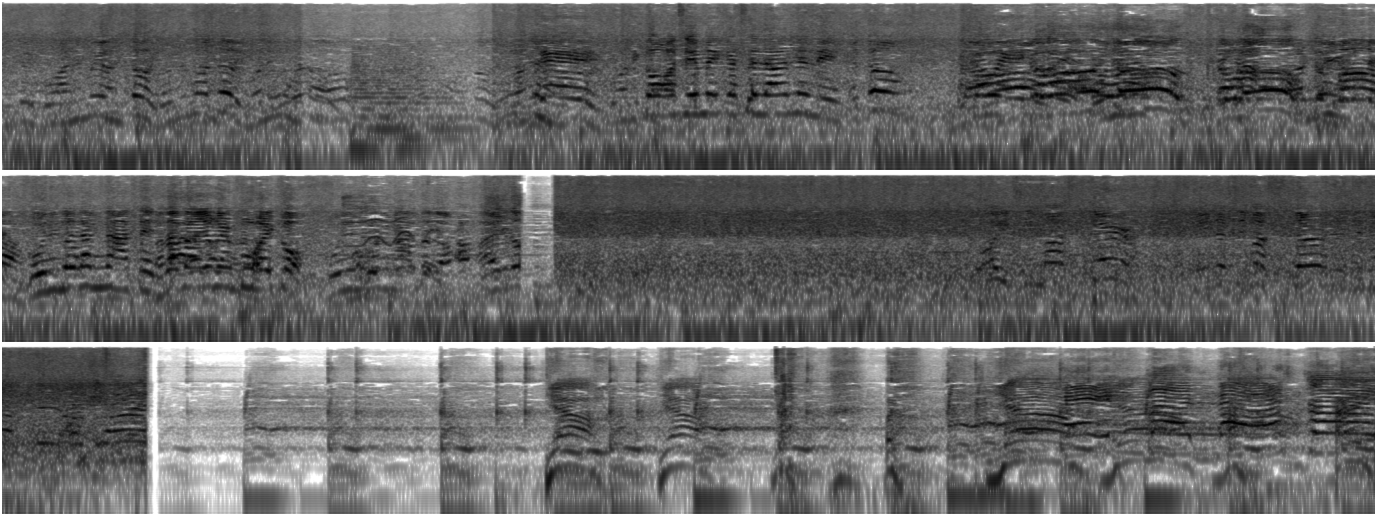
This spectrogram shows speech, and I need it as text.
Okay, kuhanin mo yun, Tol. Kuhanin mo, Tol. Kuhanin mo. Okay. Ikaw kasi may kasalanan eh. Ito. Ikaw eh, ikaw eh. Ikaw! Ikaw. Ano? Kunin na lang natin. Matatayo ko yung buhay ko! Kunin na lang natin. oh. Ay, ikaw! します。みんなします。Yeah, yeah, yeah. Hey,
